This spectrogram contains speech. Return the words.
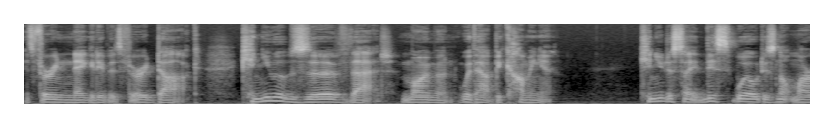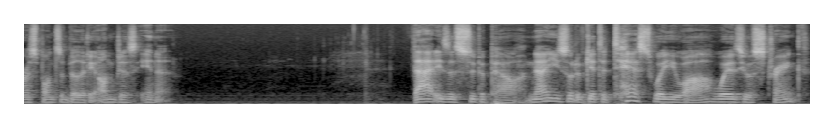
it's very negative, it's very dark. Can you observe that moment without becoming it? Can you just say, This world is not my responsibility, I'm just in it? That is a superpower. Now you sort of get to test where you are, where's your strength,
